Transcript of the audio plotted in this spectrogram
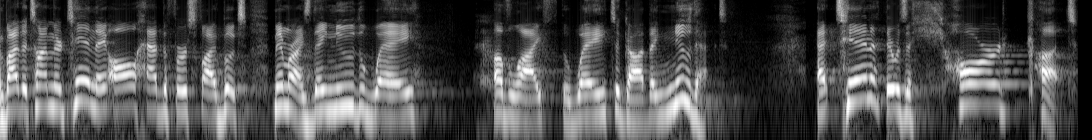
And by the time they're 10, they all had the first five books memorized. They knew the way of life, the way to God. They knew that. At 10, there was a hard cut.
